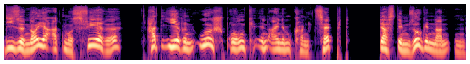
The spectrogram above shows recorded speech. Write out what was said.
Diese neue Atmosphäre hat ihren Ursprung in einem Konzept, das dem sogenannten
